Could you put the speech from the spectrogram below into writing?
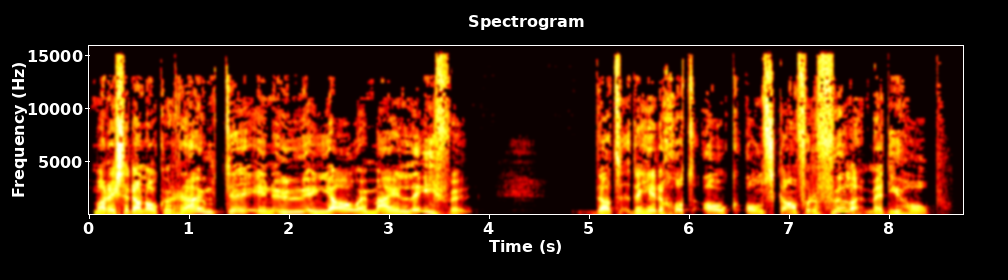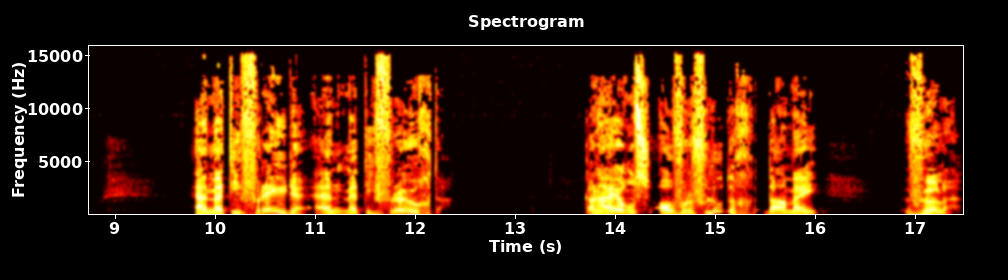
Maar is er dan ook ruimte in u, in jou en mijn leven, dat de Heere God ook ons kan vervullen met die hoop? En met die vrede en met die vreugde. Kan Hij ons overvloedig daarmee vullen?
